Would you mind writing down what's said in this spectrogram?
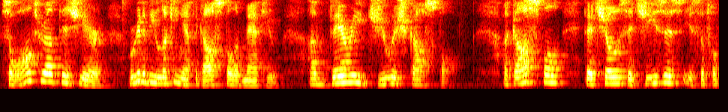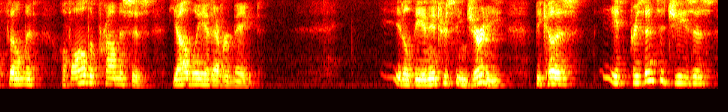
So, all throughout this year, we're going to be looking at the Gospel of Matthew, a very Jewish gospel, a gospel that shows that Jesus is the fulfillment of all the promises Yahweh had ever made. It'll be an interesting journey because it presents a Jesus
